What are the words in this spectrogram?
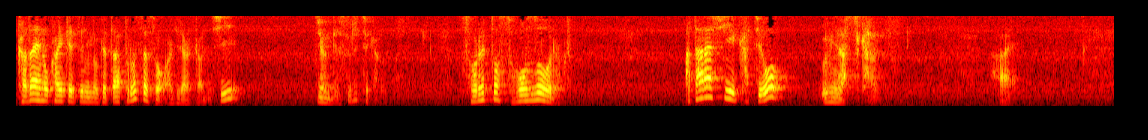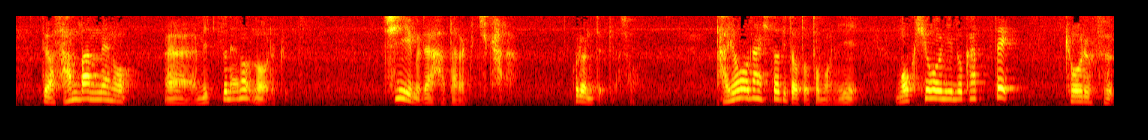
課題の解決に向けたプロセスを明らかにし準備する力です。それと想像力。新しい価値を生み出す力です、はい、では3番目の、えー、3つ目の能力。チームで働く力。これを見ていきましょう。多様な人々と共に目標に向かって協力する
